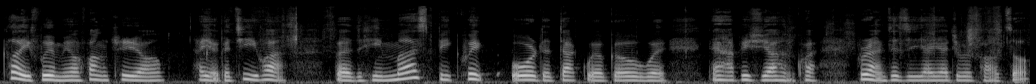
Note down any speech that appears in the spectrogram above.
克里夫也没有放弃哦，他有一个计划，but he must be quick or the duck will go away. 但他必须要很快，不然这只鸭鸭就会跑走。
